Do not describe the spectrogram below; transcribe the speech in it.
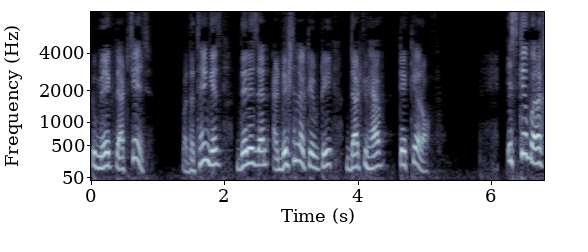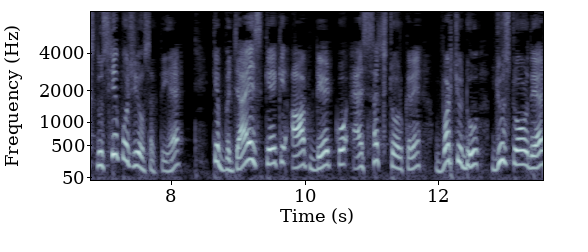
to make that change but the thing is there is an additional activity that you have take care of اس کے برعکس دوسری اپروچ یہ ہو سکتی ہے کہ بجائے اس کے کہ آپ ڈیٹ کو ایز سچ اسٹور کریں what you do you store there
